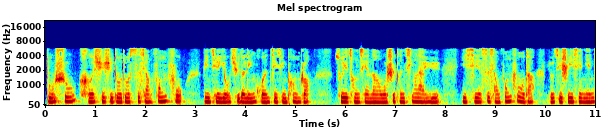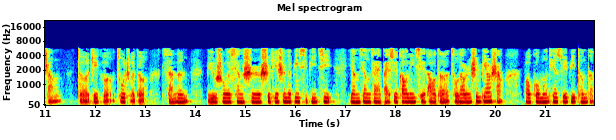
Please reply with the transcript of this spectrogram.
读书和许许多多思想丰富并且有趣的灵魂进行碰撞。所以从前呢，我是更青睐于。一些思想丰富的，尤其是一些年长的这个作者的散文，比如说像是史铁生的《病隙笔记》，杨绛在百岁高龄写到的《走到人生边上》，包括蒙恬随笔等等。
